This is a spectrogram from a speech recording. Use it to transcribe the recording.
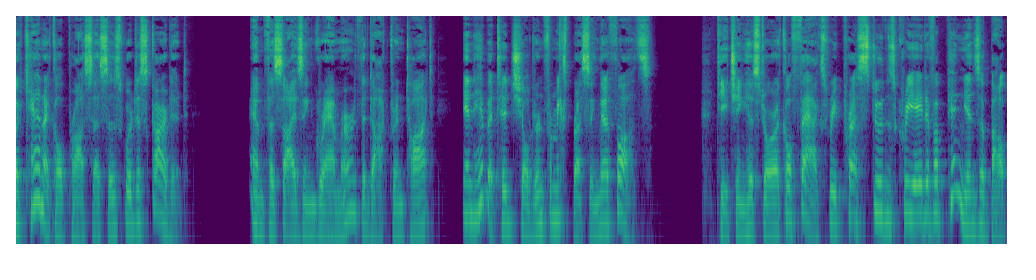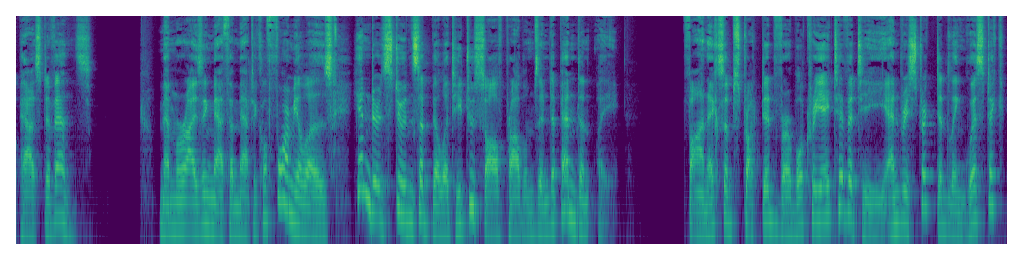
mechanical processes were discarded. Emphasizing grammar, the doctrine taught, inhibited children from expressing their thoughts. Teaching historical facts repressed students' creative opinions about past events. Memorizing mathematical formulas hindered students' ability to solve problems independently. Phonics obstructed verbal creativity and restricted linguistic,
